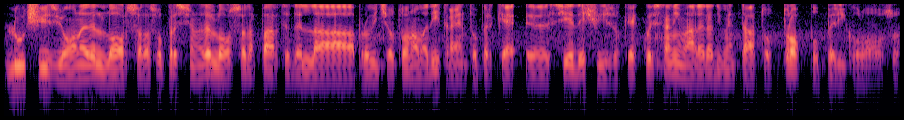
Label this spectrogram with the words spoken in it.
l'uccisione dell'orsa, la soppressione dell'orsa da parte della provincia autonoma di Trento, perché eh, si è deciso che quest'animale era diventato troppo pericoloso.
